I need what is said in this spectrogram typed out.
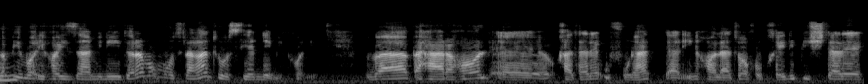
و بیماری های زمینه‌ای دارن ما مطلقا توصیه نمی کنیم و به هر حال خطر عفونت در این حالت ها خب خیلی بیشتره.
